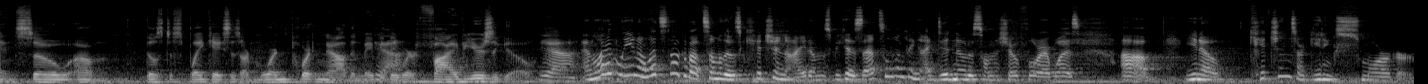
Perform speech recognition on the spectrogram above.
and so um, those display cases are more important now than maybe they were five years ago. yeah and let, you know let's talk about some of those kitchen items because that's the one thing i did notice on the show floor was um, you know kitchens are getting smarter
